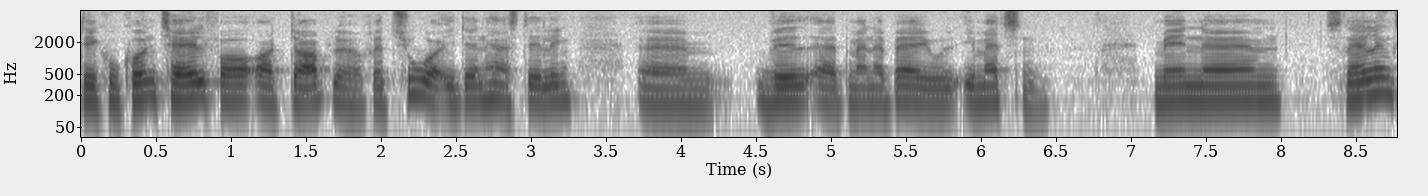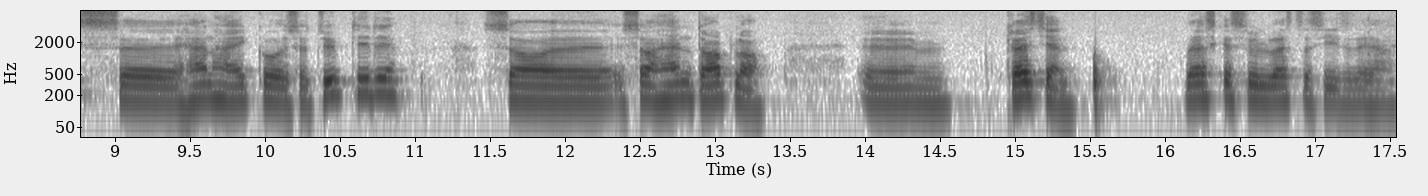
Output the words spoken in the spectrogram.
det kunne kun tale for at doble retur i den her stilling, øh, ved at man er bagud i matchen. Men øh, Snellings, øh, han har ikke gået så dybt i det, så, øh, så han dobler. Øh, Christian, hvad skal Sylvester sige til det her?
